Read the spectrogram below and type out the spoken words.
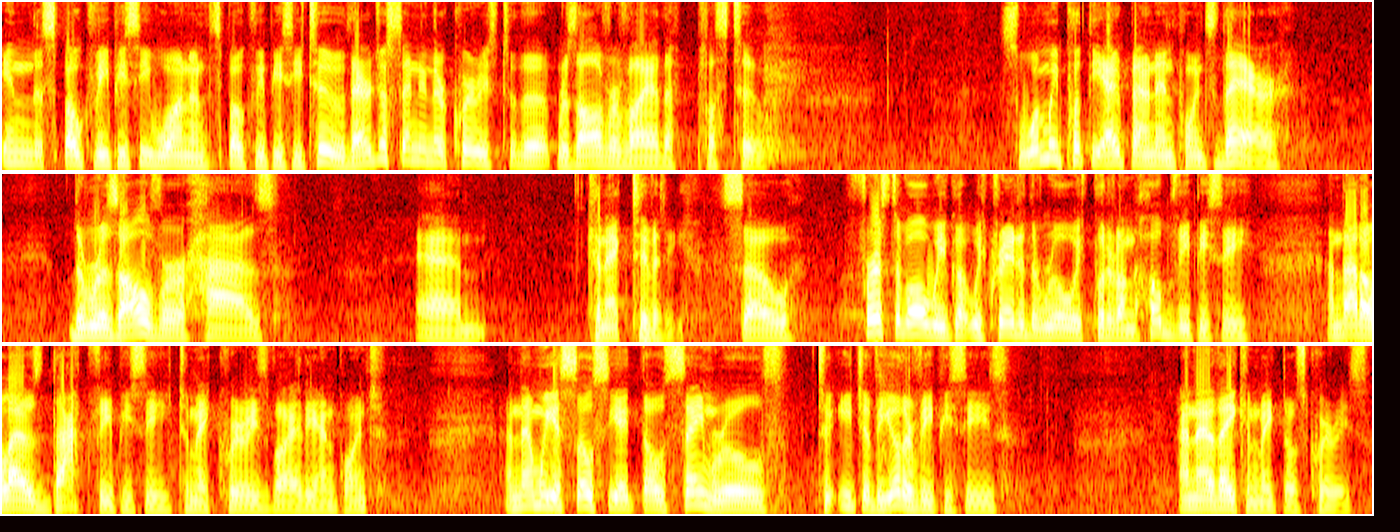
in the Spoke VPC 1 and Spoke VPC 2, they're just sending their queries to the resolver via the plus 2. So when we put the outbound endpoints there, the resolver has um, connectivity. So first of all, we've, got, we've created the rule, we've put it on the hub VPC, and that allows that VPC to make queries via the endpoint. And then we associate those same rules to each of the other VPCs, and now they can make those queries.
